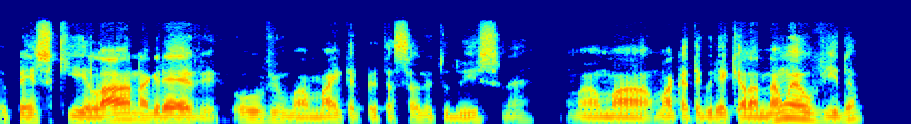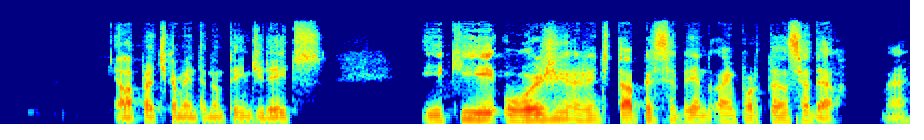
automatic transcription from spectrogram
eu penso que lá na greve houve uma má interpretação de tudo isso, né? Uma, uma, uma categoria que ela não é ouvida, ela praticamente não tem direitos e que hoje a gente está percebendo a importância dela, né?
